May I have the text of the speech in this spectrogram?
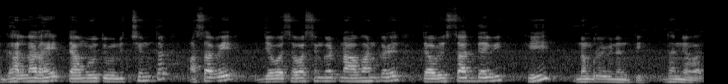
घालणार आहे त्यामुळे तुम्ही निश्चिंत असावे. जेव्हा सेवा संघटना आवाहन करेल त्यावेळी साथ द्यावी. ही नम्र विनंती. धन्यवाद.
